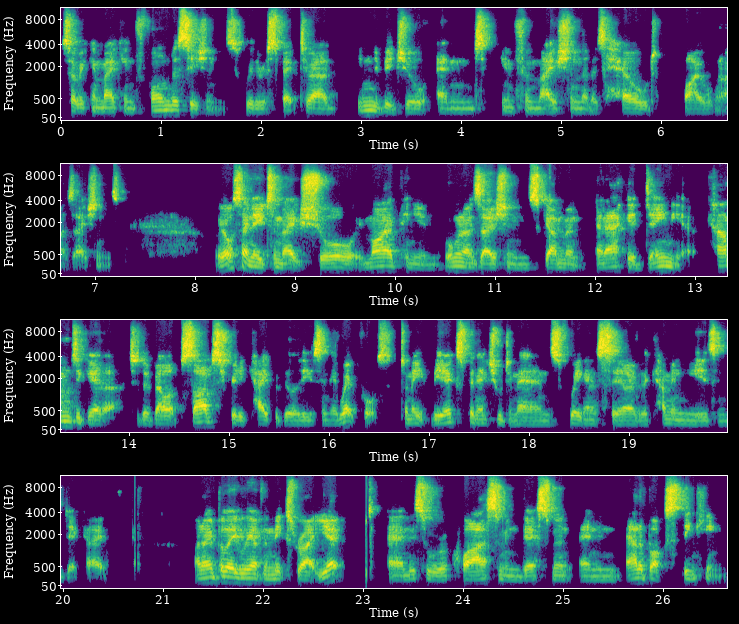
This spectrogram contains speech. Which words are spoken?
so we can make informed decisions with respect to our individual and information that is held by organisations. We also need to make sure, in my opinion, organisations, government, and academia come together to develop cybersecurity capabilities in their workforce to meet the exponential demands we're going to see over the coming years and decade. I don't believe we have the mix right yet, and this will require some investment and out of box thinking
